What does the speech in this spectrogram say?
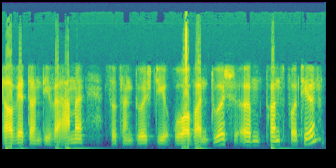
da wird dann die Wärme sozusagen durch die Rohrwand durchtransportiert. Ähm,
